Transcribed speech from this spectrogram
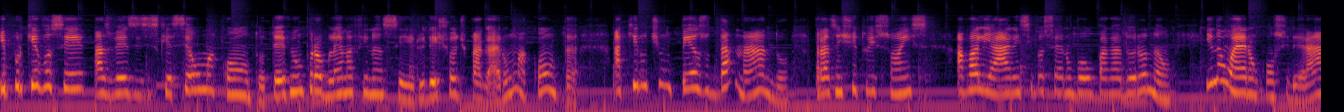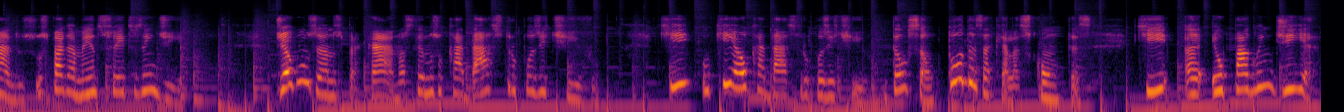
e porque você às vezes esqueceu uma conta ou teve um problema financeiro e deixou de pagar uma conta, aquilo tinha um peso danado para as instituições avaliarem se você era um bom pagador ou não. E não eram considerados os pagamentos feitos em dia. De alguns anos para cá, nós temos o cadastro positivo. Que o que é o cadastro positivo? Então são todas aquelas contas que uh, eu pago em dia.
